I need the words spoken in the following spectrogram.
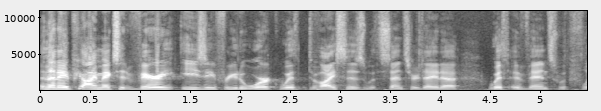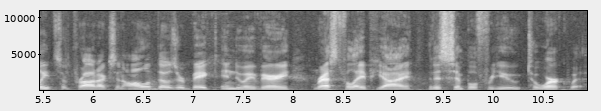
And that API makes it very easy for you to work with devices, with sensor data, with events, with fleets of products, and all of those are baked into a very RESTful API that is simple for you to work with.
